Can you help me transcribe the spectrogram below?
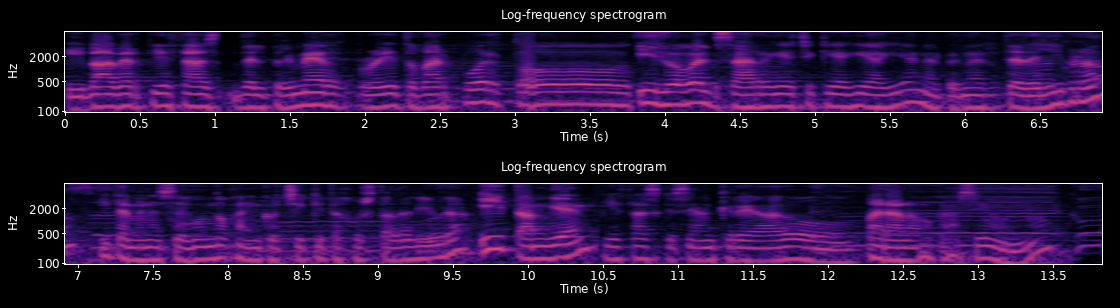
Y va a haber piezas del primer proyecto Bar Puerto y luego el Sargue Chiquiagui Guía en el primer té de libro y también el segundo Jainko Chiquita Justa la Libra y también piezas que se han creado para la ocasión, ¿no?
